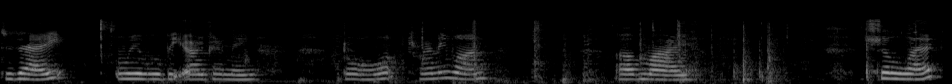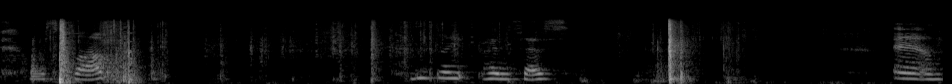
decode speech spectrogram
today we will be opening door 21 of my Schleich Horse Club. Disney Princess. And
